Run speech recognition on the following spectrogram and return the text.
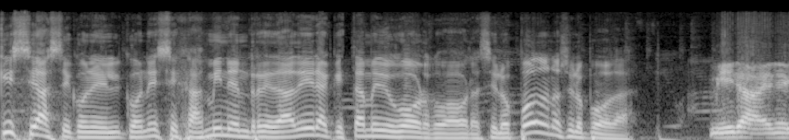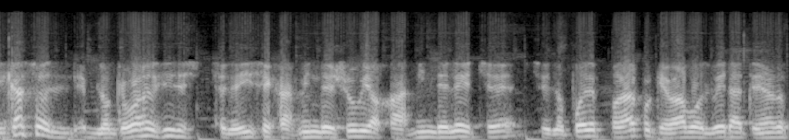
¿Qué se hace con el con ese jazmín enredadera que está medio gordo ahora? ¿Se lo poda o no se lo poda? Mira, en el caso, lo que vos decís, se le dice jazmín de lluvia o jazmín de leche, se lo puede podar porque va a volver a tener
